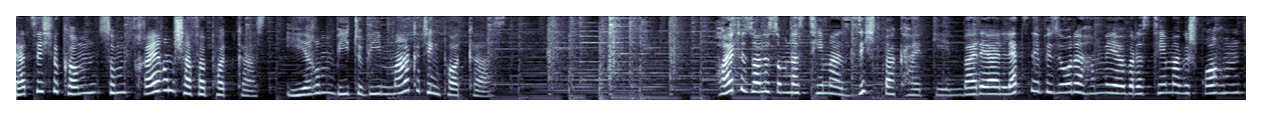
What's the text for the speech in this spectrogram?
Herzlich willkommen zum Freiraumschaffer Podcast, Ihrem B2B Marketing Podcast. Heute soll es um das Thema Sichtbarkeit gehen. Bei der letzten Episode haben wir ja über das Thema gesprochen,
